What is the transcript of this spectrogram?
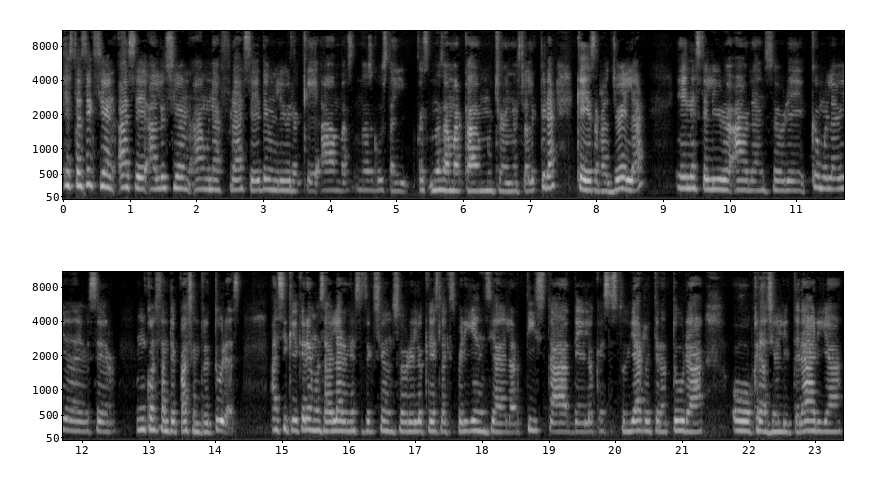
esta sección hace alusión a una frase de un libro que a ambas nos gusta y pues nos ha marcado mucho en nuestra lectura, que es Rayuela. En este libro hablan sobre cómo la vida debe ser un constante paso entre turas. Así que queremos hablar en esta sección sobre lo que es la experiencia del artista, de lo que es estudiar literatura o creación literaria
